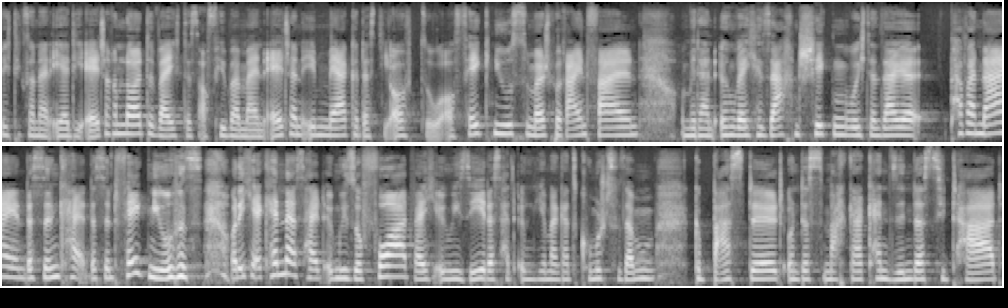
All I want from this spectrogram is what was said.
richtig, sondern eher die älteren Leute, weil ich das auch viel bei meinen Eltern eben merke, dass die oft so auf Fake News zum Beispiel reinfallen und mir dann irgendwelche Sachen schicken, wo ich dann sage, Papa, nein, das sind kein, das sind Fake News. Und ich erkenne das halt irgendwie sofort, weil ich irgendwie sehe, das hat irgendjemand ganz komisch zusammengebastelt und das macht gar keinen Sinn, das Zitat.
